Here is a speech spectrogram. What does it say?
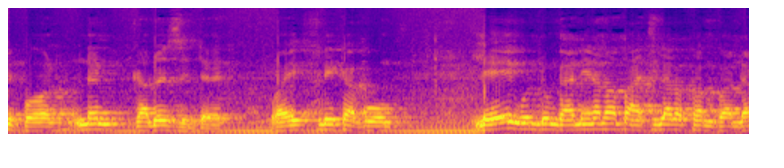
ibhola kum. Le ngundungane namabathi laba phambi le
